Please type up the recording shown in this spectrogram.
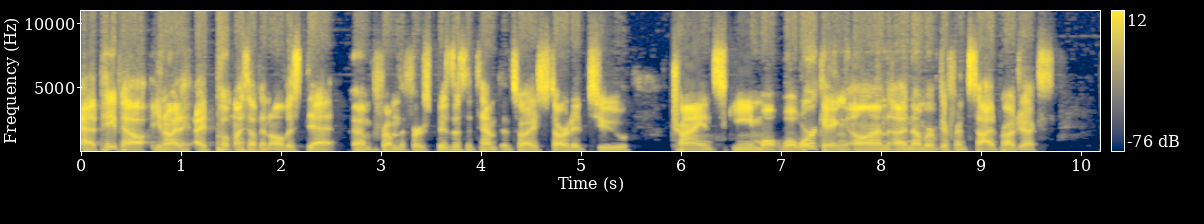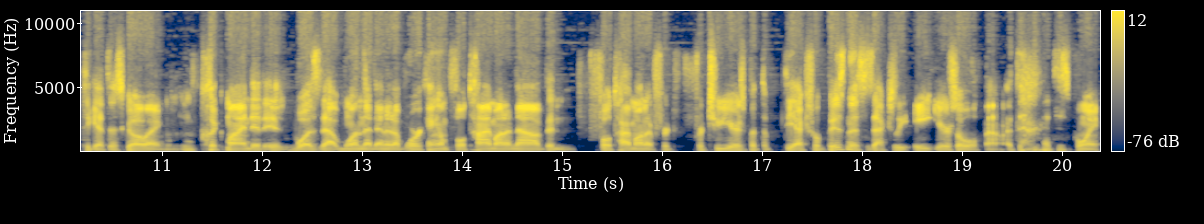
at PayPal, you know, I'd, I'd put myself in all this debt um, from the first business attempt, and so I started to try and scheme while, while working on a number of different side projects to get this going. ClickMinded it was that one that ended up working. I'm full time on it now. I've been full time on it for for two years, but the the actual business is actually eight years old now at, the, at this point.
